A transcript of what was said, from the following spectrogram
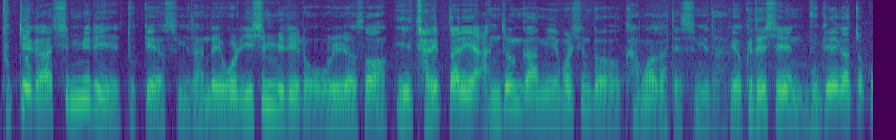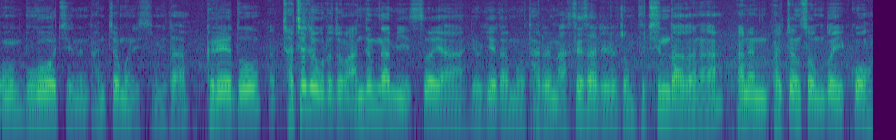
두께가 10mm 두께였습니다. 근데 요걸 20mm로 올려서 이 자립다리의 안정감이 훨씬 더 강화가 됐습니다. 그 대신 무게가 조금 무거워지는 단점은 있습니다. 그래도 자체적으로 좀 안정감이 있어야 여기에다 뭐 다른 악세사리를 좀 붙인다거나 하는 발전성도 있고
